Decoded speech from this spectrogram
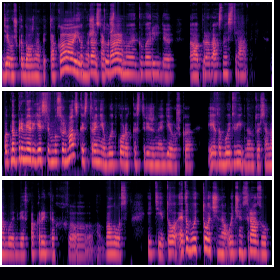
девушка должна быть такая, Как юноша раз то, что такая. мы говорили а, про разные страны. Вот, например, если в мусульманской стране будет коротко стриженная девушка, и это будет видно, ну, то есть она будет без покрытых э, волос идти, то это будет точно очень сразу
